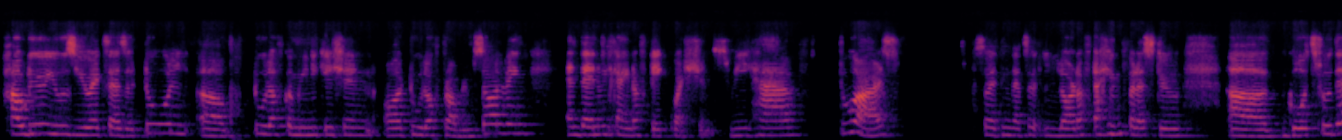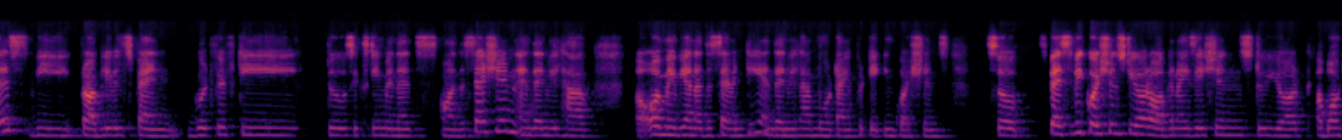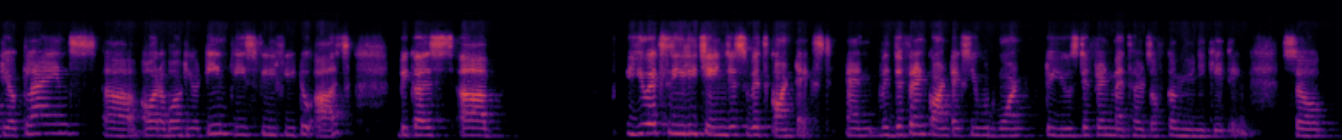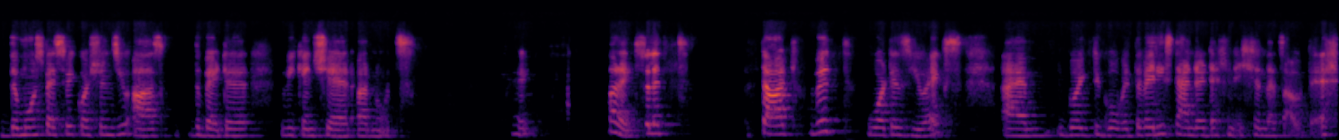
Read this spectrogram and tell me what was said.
How do you use UX as a tool, uh, tool of communication or tool of problem solving? And then we'll kind of take questions. We have two hours so I think that's a lot of time for us to uh, go through this. We probably will spend good 50 to 60 minutes on the session, and then we'll have, or maybe another 70, and then we'll have more time for taking questions. So specific questions to your organizations, to your about your clients uh, or about your team, please feel free to ask because uh, UX really changes with context and with different contexts, you would want to use different methods of communicating. So the more specific questions you ask, the better we can share our notes. Okay. All right, so let's start with what is UX. I'm going to go with the very standard definition that's out there.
